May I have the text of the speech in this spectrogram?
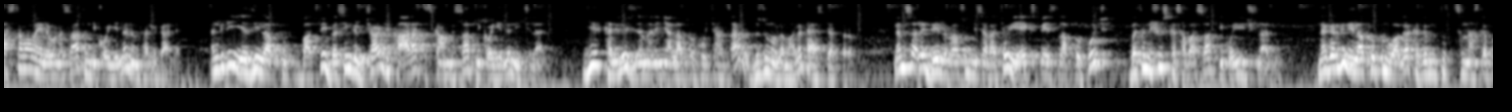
አስተማማኝ ለሆነ ሰዓት እንዲቆይልን እንፈልጋለን። እንግዲህ የዚህ ላፕቶፕ ባትሪ በ single charge ከአራት እስከ አምስት ሰዓት ሊቆይልን ይችላል። ይህ ከሌሎች ዘመነኛ ላፕቶፖች አንጻር ብዙ ነው ለማለት አያስደፍርም። ለምሳሌ Dell ራሱ የሚሰራቸው የ XPS ላፕቶፖች በትንሹ እስከ ሰባት ሰዓት ሊቆዩ ይችላሉ። ነገር ግን የላፕቶፑን ዋጋ ከግምት ውስጥ ስናስገባ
